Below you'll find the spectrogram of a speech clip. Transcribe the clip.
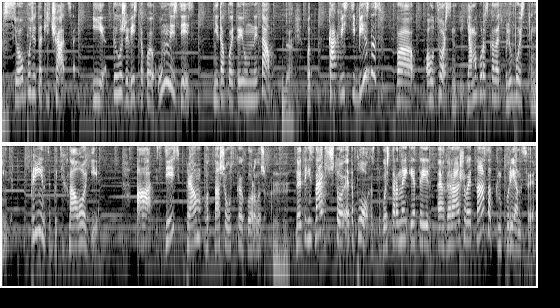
Все будет отличаться. И ты уже весь такой умный здесь, не такой ты и умный там. да. Вот как вести бизнес в аутсорсинге, я могу рассказать в любой стране мира. Принципы, технологии. А здесь прям вот наше узкое горлышко. Мгм. Но это не значит, что это плохо. С другой стороны, это и огораживает нас от конкуренции.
